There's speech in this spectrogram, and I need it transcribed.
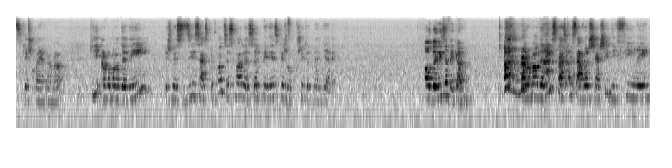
ce que je croyais vraiment. Puis à un moment donné, je me suis dit, ça se peut pas que ce soit le seul pénis que je vais coucher toute ma vie avec. Oh, Denis, ça fait comme. À un moment donné, c'est parce que ça va chercher des feelings.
